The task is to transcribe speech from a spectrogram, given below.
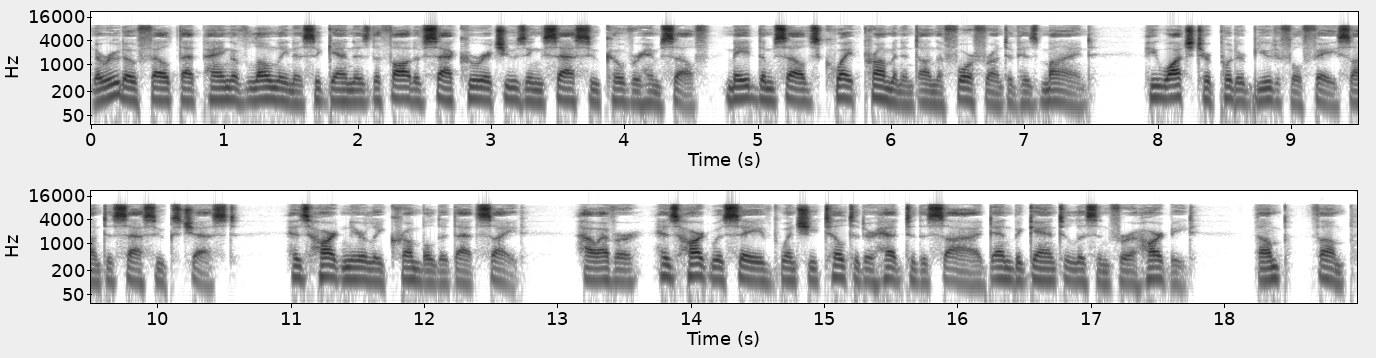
Naruto felt that pang of loneliness again as the thought of Sakura choosing Sasuke over himself made themselves quite prominent on the forefront of his mind. He watched her put her beautiful face onto Sasuke's chest. His heart nearly crumbled at that sight. However, his heart was saved when she tilted her head to the side and began to listen for a heartbeat. Thump, thump.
